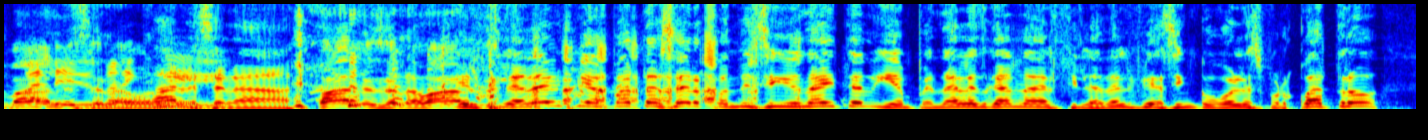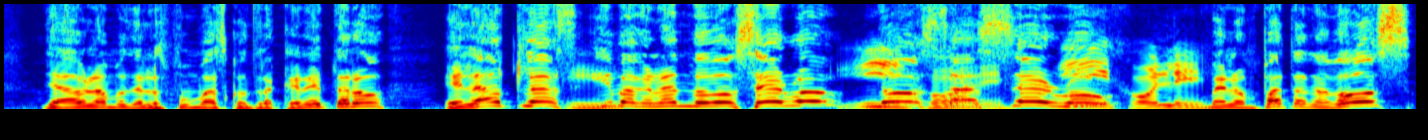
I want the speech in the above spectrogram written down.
Vale, válesela. vale. vale. Válesela. Válesela, vale. El Filadelfia empata a cero con DC United y en penales gana el Filadelfia cinco goles por cuatro. Ya hablamos de los Pumas contra Querétaro. El Atlas Sí. iba ganando 2-0. 2 a Híjole, 0. híjole. Me lo empatan a 2.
